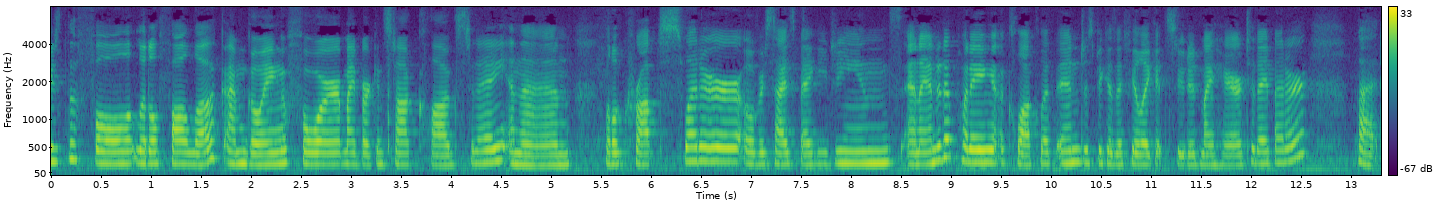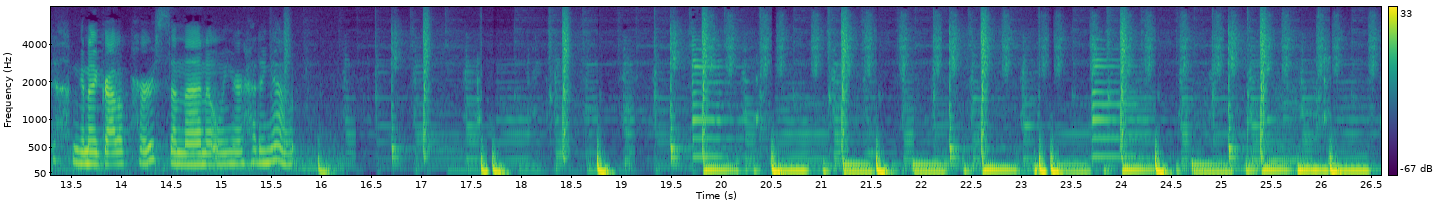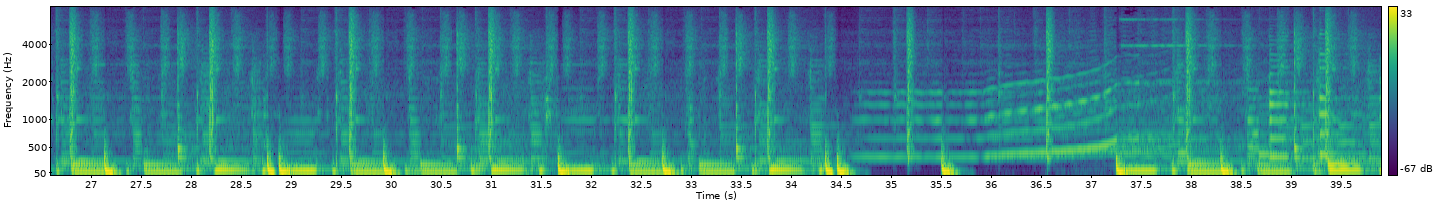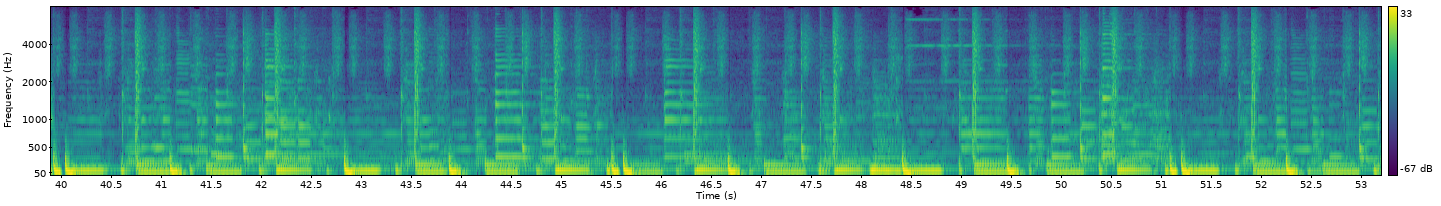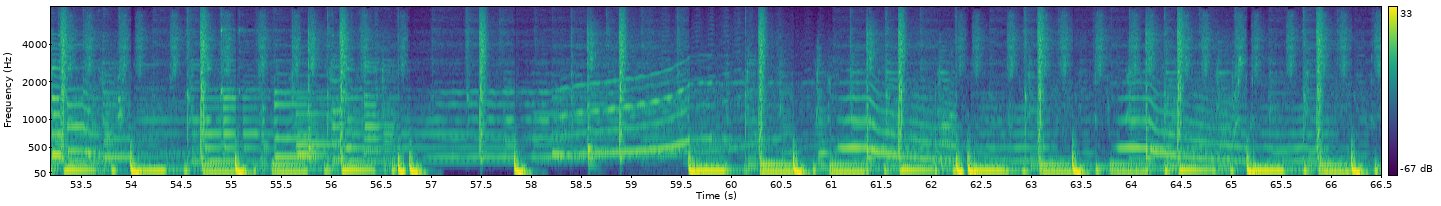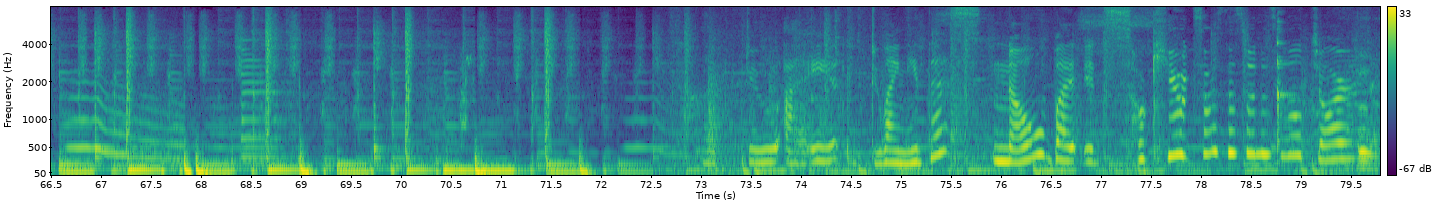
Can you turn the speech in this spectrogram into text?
Here's the full little fall look. I'm going for my Birkenstock clogs today and then little cropped sweater, oversized baggy jeans, and I ended up putting a claw clip in just because I feel like it suited my hair today better. But I'm gonna grab a purse and then we are heading out. Do I need this? No, but it's so cute. So is this one, this little jar. Ooh.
